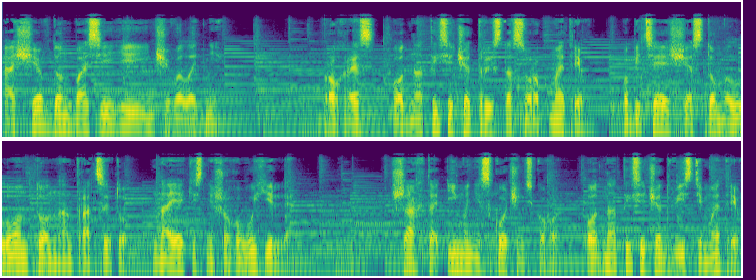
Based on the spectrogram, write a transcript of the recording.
А ще в Донбасі є інші велетні. Прогрес 1340 метрів обіцяє ще 100 мільйон тонн антрациту, найякіснішого вугілля. Шахта імені Скочинського 1200 метрів,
